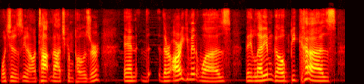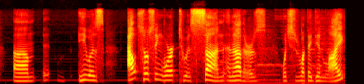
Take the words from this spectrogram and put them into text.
which is you know a top-notch composer, and th- their argument was they let him go because um, he was outsourcing work to his son and others, which is what they didn't like,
